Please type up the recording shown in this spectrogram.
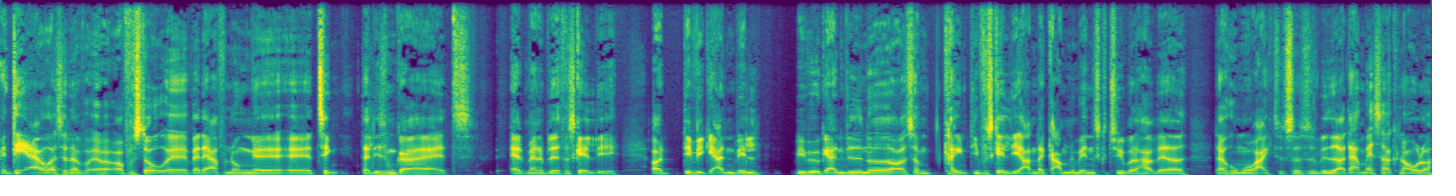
Jamen, det er jo altså at, at forstå, øh, hvad det er for nogle øh, øh, ting, der ligesom gør, at, at man er blevet forskellige. Og det vi gerne vil, vi vil jo gerne vide noget også omkring de forskellige andre gamle mennesketyper, der har været. Der er homo erectus og så videre. Og der er masser af knogler.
